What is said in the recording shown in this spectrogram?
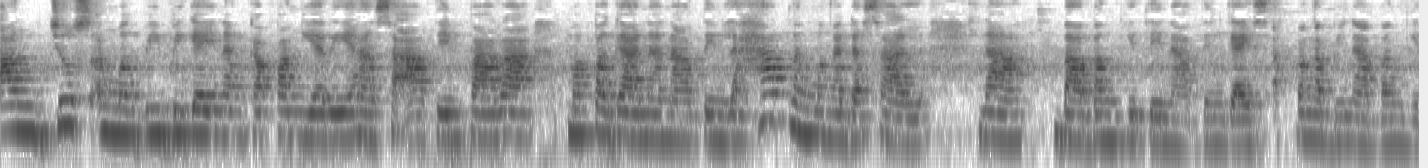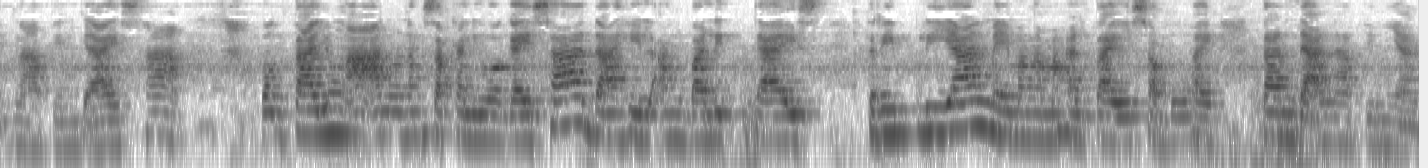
ang Diyos ang magbibigay ng kapangyarihan sa atin para mapagana natin lahat ng mga dasal na babanggitin natin guys at mga binabanggit natin guys ha. Huwag tayong aano ng sa kaliwa guys ha dahil ang balik guys triple yan, may mga mahal tayo sa buhay. Tandaan natin yan.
